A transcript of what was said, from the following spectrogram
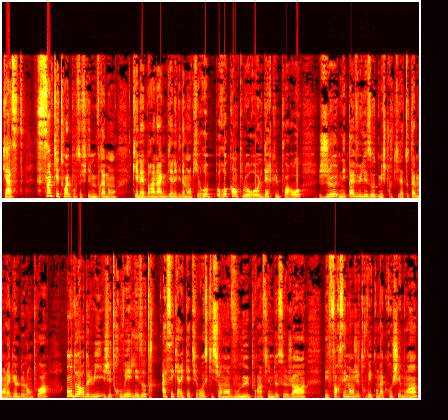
Cast 5 étoiles pour ce film, vraiment. Kenneth Branagh, bien évidemment, qui recampe le rôle d'Hercule Poirot. Je n'ai pas vu les autres, mais je trouve qu'il a totalement la gueule de l'emploi. En dehors de lui, j'ai trouvé les autres assez caricaturaux, ce qui est sûrement voulu pour un film de ce genre, mais forcément j'ai trouvé qu'on accrochait moins.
